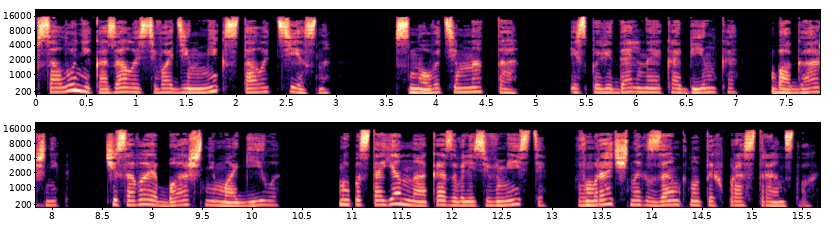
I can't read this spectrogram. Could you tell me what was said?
В салоне, казалось, в один миг стало тесно. Снова темнота, исповедальная кабинка, багажник, часовая башня, могила. Мы постоянно оказывались вместе в мрачных замкнутых пространствах.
